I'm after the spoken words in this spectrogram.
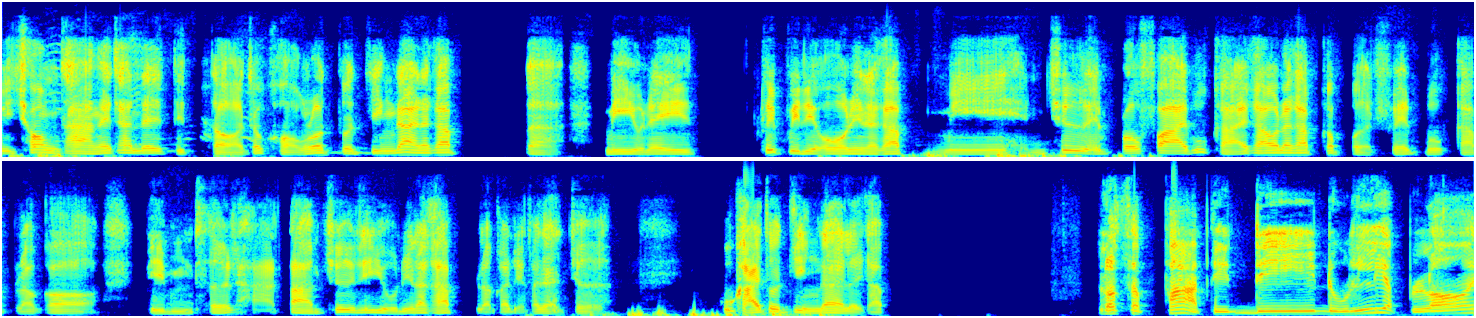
มีช่องทางให้ท่านได้ติดต่อเจ้าของรถตัวจริงได้นะครับอ่ามีอยู่ในคลิปวิดีโอนี่นะครับ มีเห็นชื่อเห็นโปรไฟล์ผู้ขายเขานะครับ ก็เปิด Facebook ครับ แล้วก็พิมพ์เสิร์ชหาตามชื่อที่อยู่นี่แหละครับ แล้วก็เดี๋ยวก็จะเจอ ผู้ขายตัวจริงได้เลยครับ รถสภาพดีๆดูเรียบร้อย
